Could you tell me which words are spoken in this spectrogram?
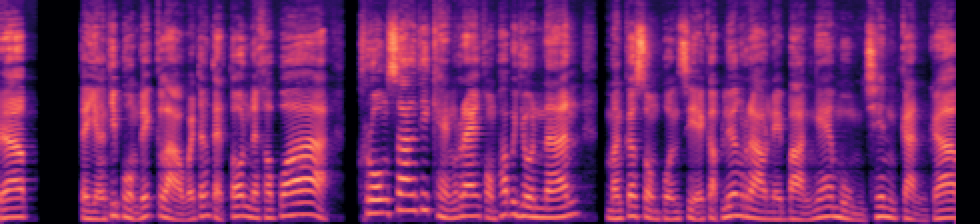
ครับ แต่อย่างที่ผมได้กล่าวไว้ตั้งแต่ต้นนะครับว่า โครงสร้างที่แข็งแรงของภาพยนตร์นั้น มันก็ส่งผลเสียกับเรื่องราวในบางแง่มุมเช่นกันครับ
